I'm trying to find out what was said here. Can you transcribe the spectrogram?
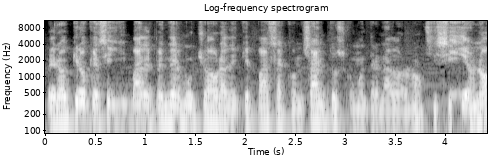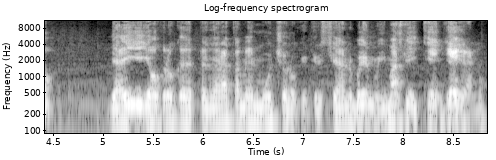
pero creo que sí va a depender mucho ahora de qué pasa con Santos como entrenador, ¿no? Si sí o no. De ahí yo creo que dependerá también mucho lo que Cristiano, bueno, y más bien quién llega, ¿no?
